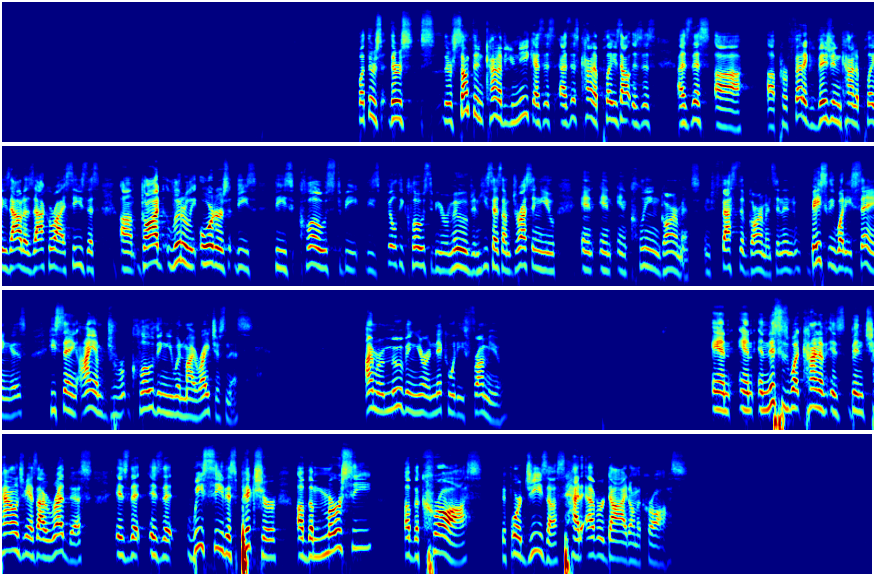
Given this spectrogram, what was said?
But there's there's there's something kind of unique as this as this kind of plays out as this as this uh, a prophetic vision kind of plays out as Zechariah sees this. Um, God literally orders these these clothes to be these filthy clothes to be removed and he says i'm dressing you in in, in clean garments in festive garments. And then basically what he's saying is he's saying i am dr- clothing you in my righteousness. I'm removing your iniquities from you and and and this is what kind of has been challenging me as I read this is that is that we see this picture of the mercy of the cross before Jesus had ever died on the cross.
